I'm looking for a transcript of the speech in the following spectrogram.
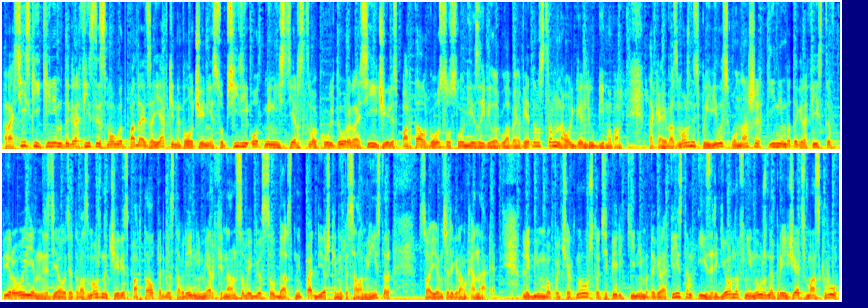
Российские кинематографисты смогут подать заявки на получение субсидий от Министерства культуры России через портал госуслуги, заявила глава ведомства Ольга Любимова. Такая возможность появилась у наших кинематографистов впервые. Сделать это возможно через портал предоставления мер финансовой государственной поддержки, написала министр в своем телеграм-канале. Любимова подчеркнула, что теперь кинематографистам из регионов не нужно приезжать в Москву.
